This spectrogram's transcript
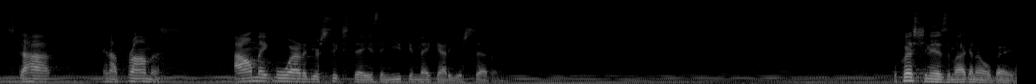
Stop. And I promise, I'll make more out of your six days than you can make out of your seven. The question is, am I going to obey?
